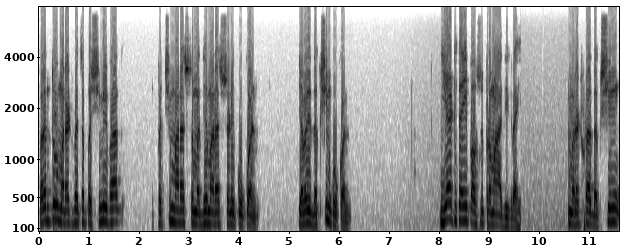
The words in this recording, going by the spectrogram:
परंतु मराठवाड्याचा पश्चिमी भाग पश्चिम महाराष्ट्र मध्य महाराष्ट्र आणि कोकण यामध्ये दक्षिण कोकण. या ठिकाणी पावसाचं प्रमाण अधिक राहील. मराठवाडा दक्षिण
